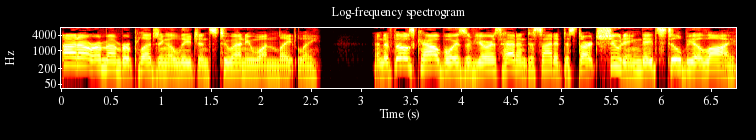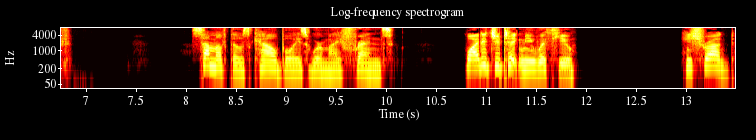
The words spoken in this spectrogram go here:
I don't remember pledging allegiance to anyone lately. And if those cowboys of yours hadn't decided to start shooting, they'd still be alive. Some of those cowboys were my friends. Why did you take me with you? He shrugged.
